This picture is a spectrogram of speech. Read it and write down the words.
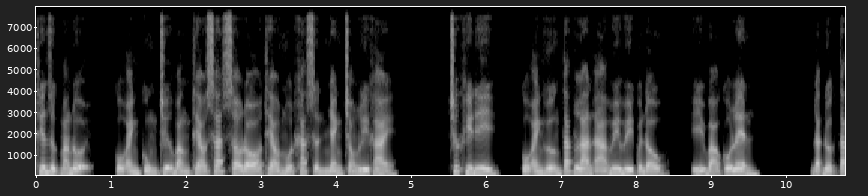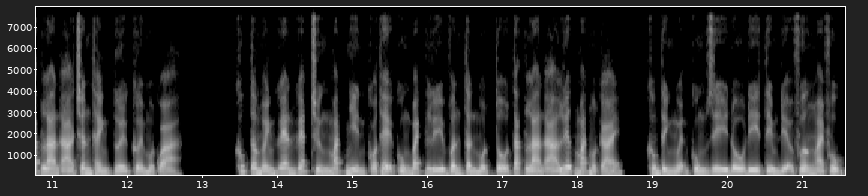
Thiên dực mang đội, cổ ảnh cùng chữa bằng theo sát sau đó theo một khắc sần nhanh chóng ly khai. Trước khi đi, cổ ảnh hướng tắc lan á huy huy quyền đầu, ý bảo cố lên. Đạt được tắc lan á chân thành tươi cười một quả. Khúc tâm ánh ghen ghét chừng mắt nhìn có thể cùng Bách Lý Vân Tần một tổ tắc lan á liếc mắt một cái, không tình nguyện cùng gì đồ đi tìm địa phương mai phục.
